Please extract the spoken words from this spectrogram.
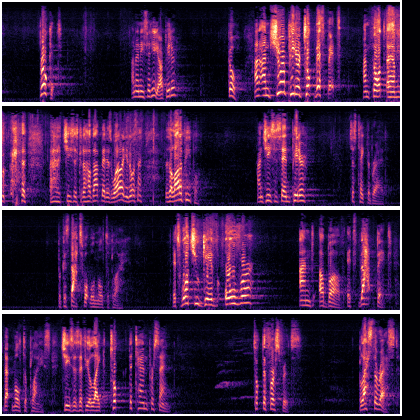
broke it. And then he said, Here you are, Peter. Go. And I'm sure Peter took this bit and thought, um, uh, Jesus, could I have that bit as well? You know, there's a lot of people. And Jesus said, Peter, just take the bread. Because that's what will multiply. It's what you give over and above. It's that bit that multiplies. Jesus, if you like, took the 10%, took the first fruits, blessed the rest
